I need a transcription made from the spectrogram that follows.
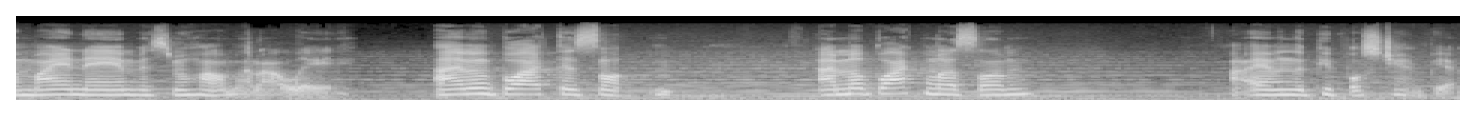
Uh, my name is Muhammad Ali. I'm a black Islam. I'm a black Muslim. I am the people's champion.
